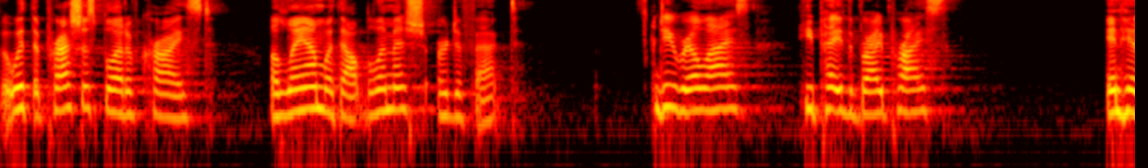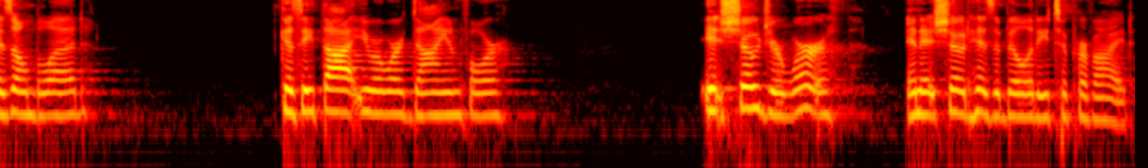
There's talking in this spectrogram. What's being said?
but with the precious blood of Christ, a lamb without blemish or defect. Do you realize he paid the bride price in his own blood because he thought you were worth dying for? It showed your worth and it showed his ability to provide.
